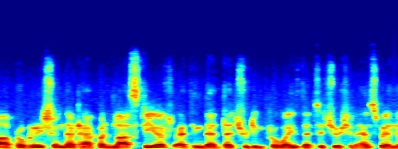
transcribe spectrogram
Uh, progression that happened last year. I think that that should improvise that situation as well.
